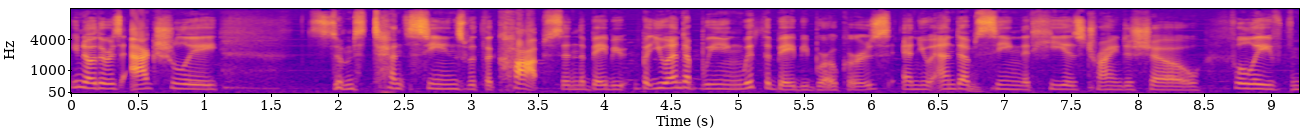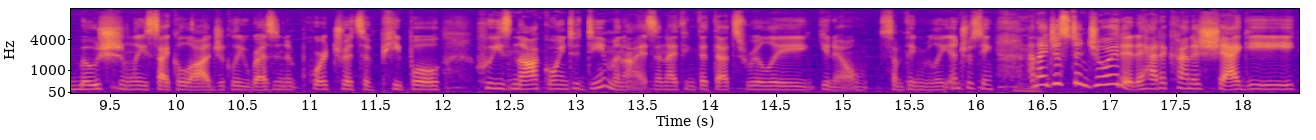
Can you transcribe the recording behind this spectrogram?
you know, there's actually some tense scenes with the cops and the baby, but you end up being with the baby brokers, and you end up seeing that he is trying to show fully emotionally, psychologically resonant portraits of people who he's not going to demonize. And I think that that's really, you know, something really interesting. And I just enjoyed it. It had a kind of shaggy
